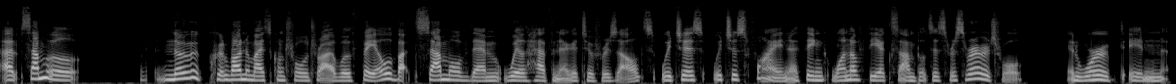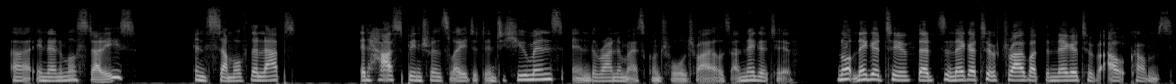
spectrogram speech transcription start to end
Uh, some will, no randomized control trial will fail, but some of them will have negative results, which is which is fine. I think one of the examples is resveratrol. It worked in uh, in animal studies, in some of the labs. It has been translated into humans, and the randomized control trials are negative. Not negative, that's a negative trial, but the negative outcomes.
